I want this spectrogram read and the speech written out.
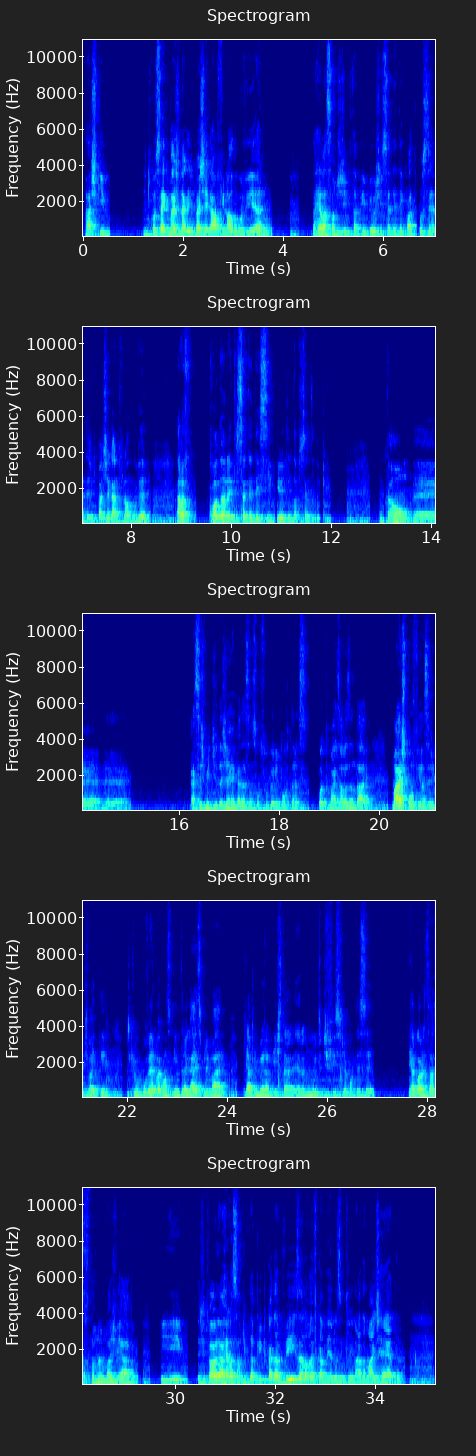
acho que a gente consegue imaginar que a gente vai chegar ao final do governo, na relação de dívida PIB hoje em 74%, a gente pode chegar no final do governo, ela rodando entre 75% e 80% do PIB. Então, é, é, essas medidas de arrecadação são super importantes. Quanto mais elas andarem, mais confiança a gente vai ter de que o governo vai conseguir entregar esse primário, que à primeira vista era muito difícil de acontecer, e agora está se tornando mais viável. E a gente vai olhar a relação dívida-PIB, cada vez ela vai ficar menos inclinada, mais reta,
